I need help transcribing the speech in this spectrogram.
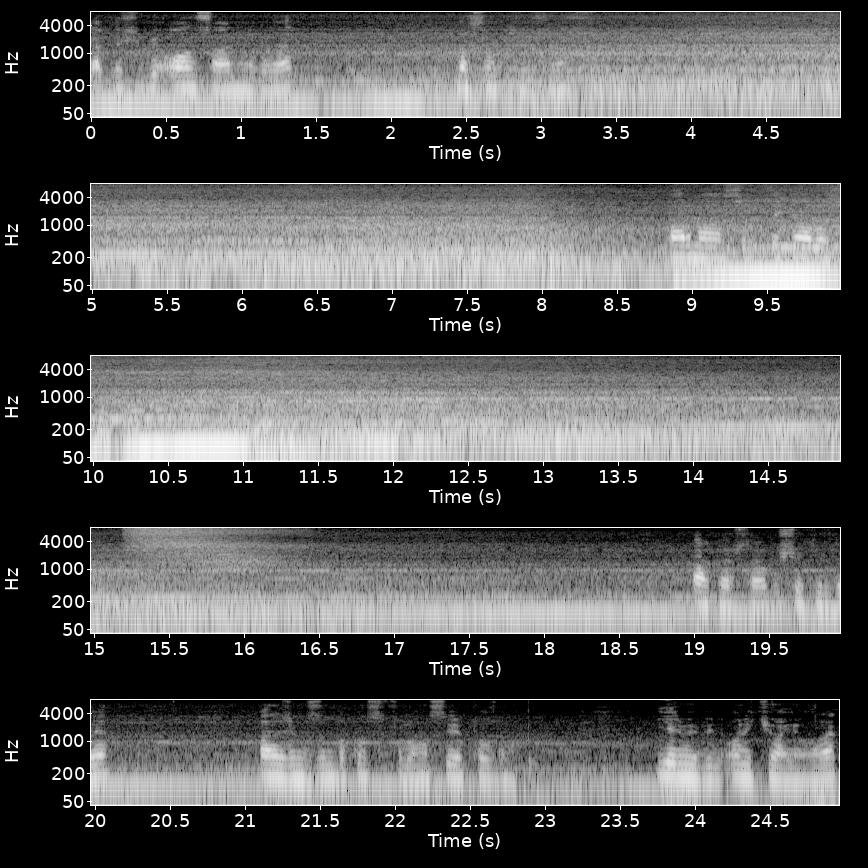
Yaklaşık bir 10 saniye kadar basılı tutuyorsunuz. Parmağınızı tekrar basıyorsunuz. Arkadaşlar bu şekilde aracımızın bakım sıfırlaması yapıldı. 20 bin 12 ay olarak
